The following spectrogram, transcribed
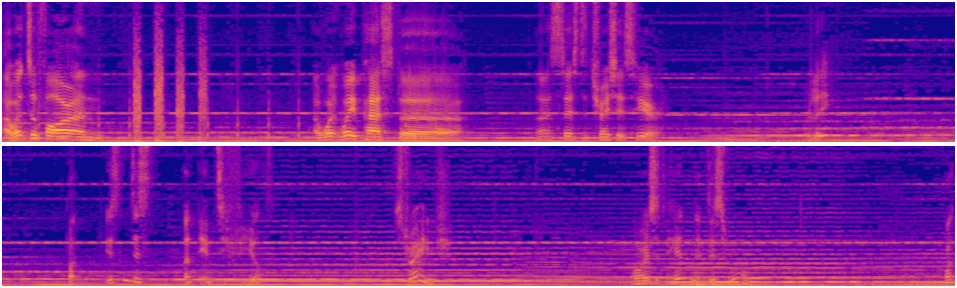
I went too far and... I went way past the... It says the treasure is here. Really? But isn't this an empty field? Strange. Or is it hidden in this room? What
